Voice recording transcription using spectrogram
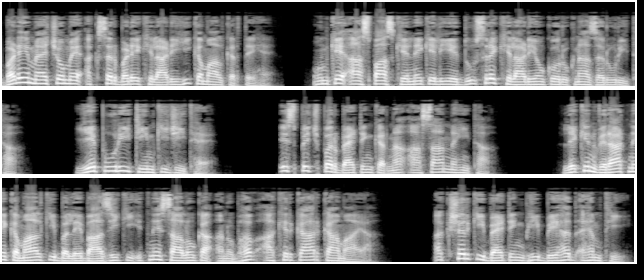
बड़े मैचों में अक्सर बड़े खिलाड़ी ही कमाल करते हैं। उनके आसपास खेलने के लिए दूसरे खिलाड़ियों को रुकना ज़रूरी था। ये पूरी टीम की जीत है। इस पिच पर बैटिंग करना आसान नहीं था। लेकिन विराट ने कमाल की बल्लेबाजी की इतने सालों का अनुभव आखिरकार काम आया। अक्षर की बैटिंग भी बेहद अहम थी।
